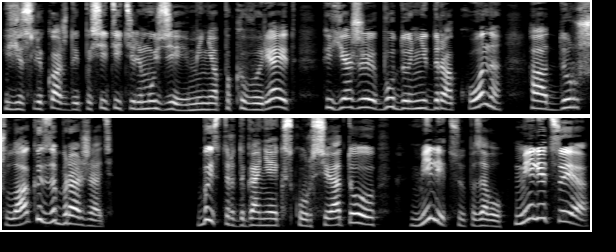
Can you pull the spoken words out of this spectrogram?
Если каждый посетитель музея меня поковыряет, я же буду не дракона, а дуршлаг изображать. Быстро догоняй экскурсию, а то милицию позову. Милиция!»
